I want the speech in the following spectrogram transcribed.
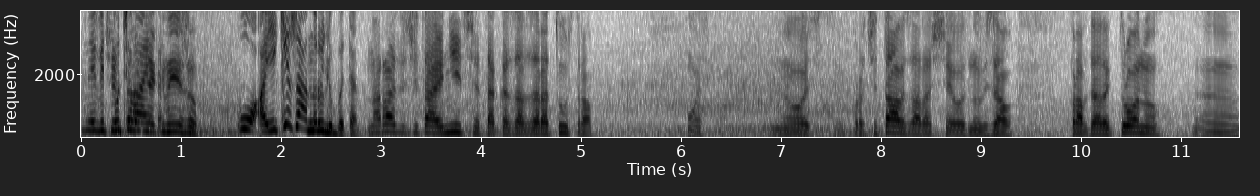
Читання відпочиваєте. книжок. О, а які жанри любите? Наразі читаю Ніцше, так казав Заратустра. Ось. Ну, ось прочитав, зараз ще одну взяв. Правда, електронну. Е,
